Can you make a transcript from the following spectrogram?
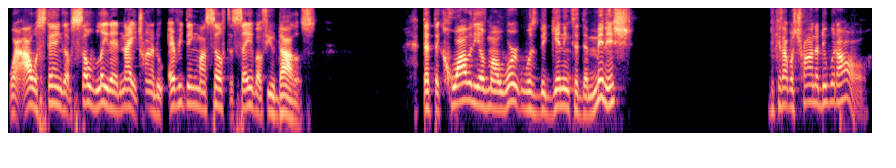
where I was staying up so late at night trying to do everything myself to save a few dollars that the quality of my work was beginning to diminish because I was trying to do it all,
